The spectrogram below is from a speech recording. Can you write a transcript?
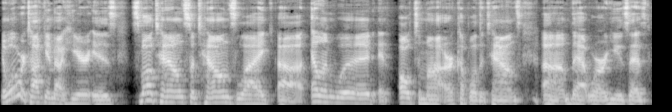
And what we're talking about here is small towns. So towns like uh, Ellinwood and Altamont are a couple of the towns um, that were used as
